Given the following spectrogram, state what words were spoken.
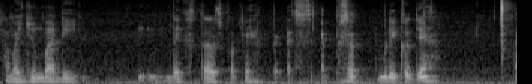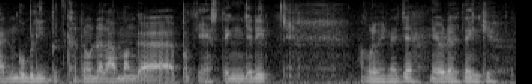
Sampai jumpa di Dexter podcast episode berikutnya. Kan gue belibet karena udah lama nggak podcasting jadi maklumin aja. Ya udah thank you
